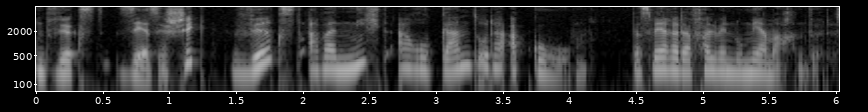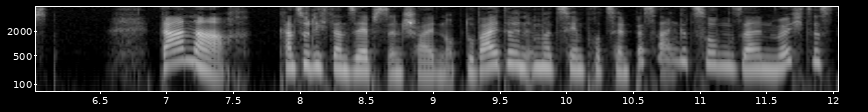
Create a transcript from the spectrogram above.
und wirkst sehr, sehr schick, wirkst aber nicht arrogant oder abgehoben. Das wäre der Fall, wenn du mehr machen würdest. Danach kannst du dich dann selbst entscheiden, ob du weiterhin immer 10% besser angezogen sein möchtest,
